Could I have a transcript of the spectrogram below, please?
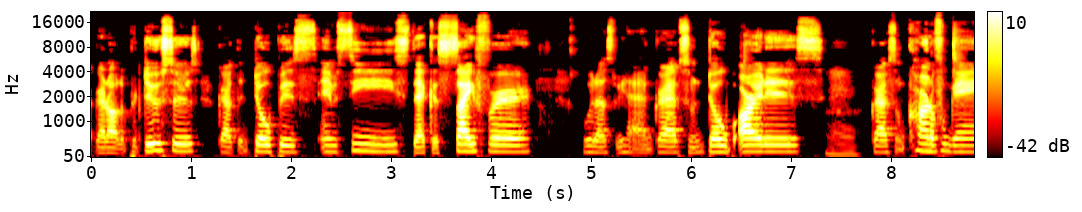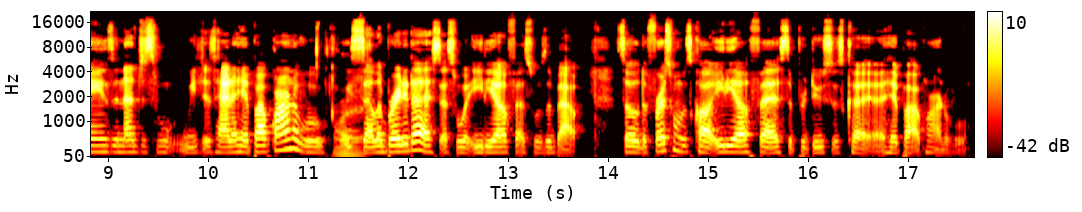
I got all the producers, grabbed the dopest MCs that could cipher. What else we had? Grabbed some dope artists, Mhm. grabbed some carnival games, and that just we just had a hip hop carnival. We celebrated us. That's what EDL Fest was about. So the first one was called EDL Fest, the producers cut a hip hop carnival.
